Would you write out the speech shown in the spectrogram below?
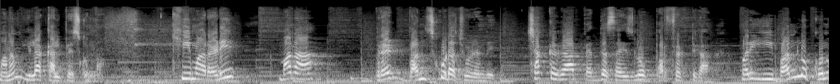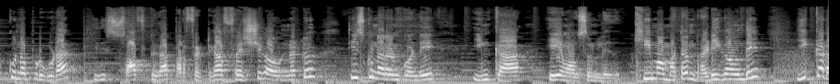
మనం ఇలా కలిపేసుకుందాం. కీమా రెడీ? మన బ్రెడ్ బన్స్ కూడా చూడండి. చక్కగా పెద్ద సైజులో పర్ఫెక్ట్గా. మరి ఈ బన్లు కొనుక్కున్నప్పుడు కూడా ఇది సాఫ్ట్గా పర్ఫెక్ట్గా ఫ్రెష్గా ఉన్నట్టు తీసుకున్నారనుకోండి ఇంకా ఏం అవసరం లేదు. కీమా మటన్ రెడీగా ఉంది. ఇక్కడ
